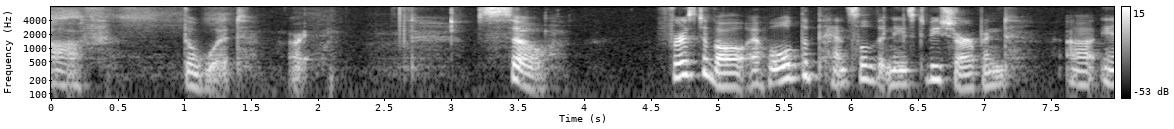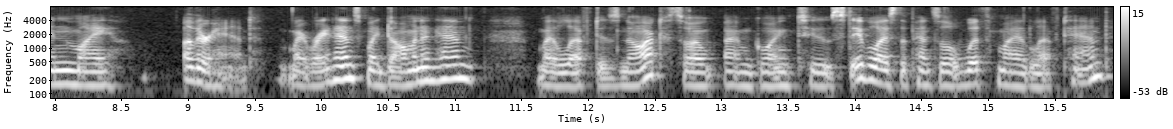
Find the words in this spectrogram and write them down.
off the wood? All right. So First of all, I hold the pencil that needs to be sharpened uh, in my other hand. My right hand's my dominant hand, my left is not, so I'm going to stabilize the pencil with my left hand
